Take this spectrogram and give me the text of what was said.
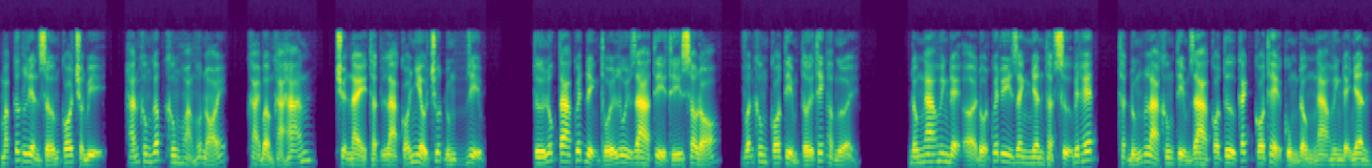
Mặc cước liền sớm có chuẩn bị, hắn không gấp không hoảng hốt nói, khải bẩm khả hãn, chuyện này thật là có nhiều chút đúng dịp. Từ lúc ta quyết định thối lui ra tỉ thí sau đó, vẫn không có tìm tới thích hợp người. Đồng nga huynh đệ ở đột quyết uy danh nhân thật sự biết hết, thật đúng là không tìm ra có tư cách có thể cùng đồng nga huynh đệ nhân.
